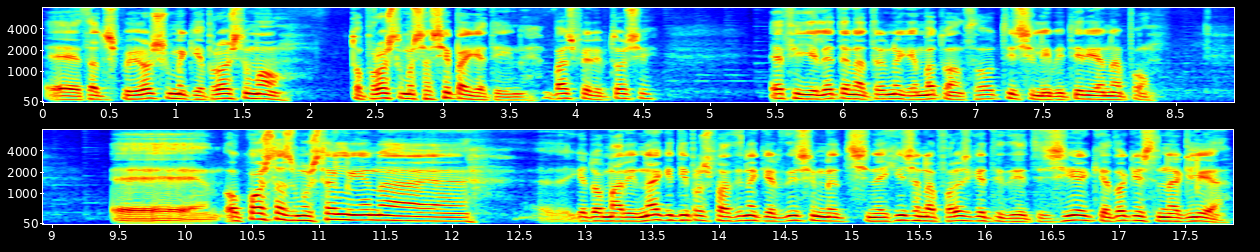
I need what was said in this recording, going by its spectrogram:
ε, θα τους πληρώσουμε και πρόστιμο; Το πρόστιμο σας είπα γιατί είναι. Εν πάση περιπτώσει, έφυγε λέτε ένα τρένο γεμάτο ανθό. Τι συλληπιτήρια να πω. Ε, ο Κώστας μου στέλνει ένα ε, ε, για το Μαρινάκι τι προσπαθεί να κερδίσει με τις συνεχείς αναφορές για τη διαιτησία και εδώ και στην Αγγλία.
